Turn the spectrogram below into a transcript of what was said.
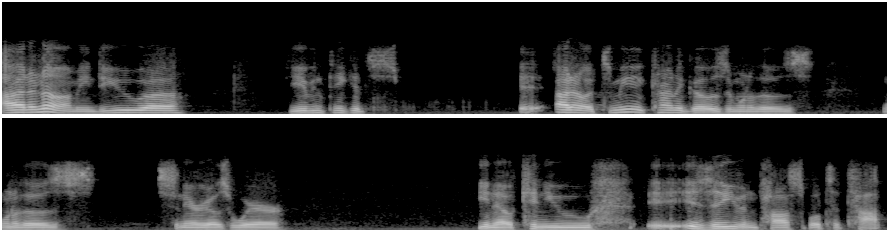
I don't know. I mean, do you uh, do you even think it's? It, I don't know. To me, it kind of goes in one of those one of those scenarios where, you know, can you? Is it even possible to top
